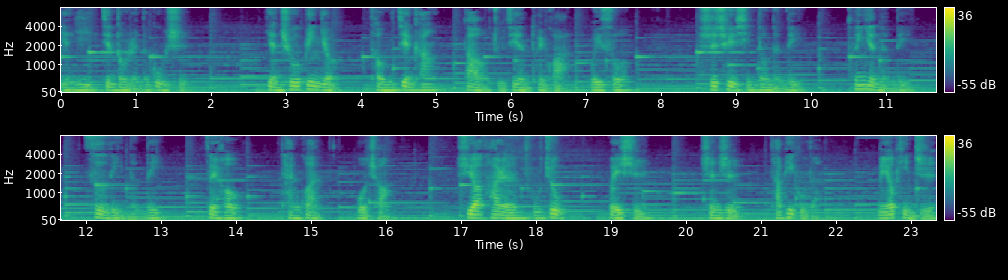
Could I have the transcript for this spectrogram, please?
演绎渐冻人的故事，演出病友从健康到逐渐退化、萎缩、失去行动能力、吞咽能力、自理能力，最后瘫痪、卧床，需要他人扶助、喂食，甚至擦屁股的，没有品质、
